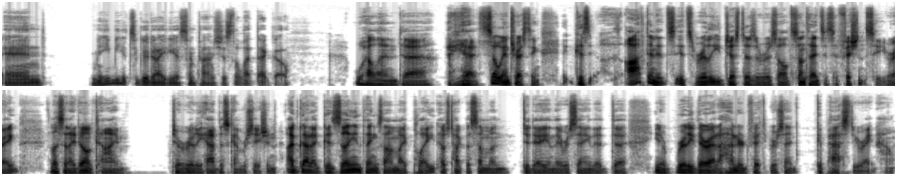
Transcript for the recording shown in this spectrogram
And maybe it's a good idea sometimes just to let that go. Well, and uh, yeah, it's so interesting because often it's it's really just as a result. Sometimes it's efficiency, right? Listen, I don't have time to really have this conversation. I've got a gazillion things on my plate. I was talking to someone today, and they were saying that uh, you know really they're at 150 percent capacity right now.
